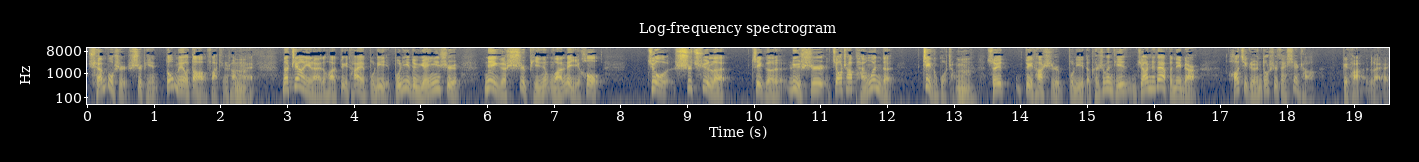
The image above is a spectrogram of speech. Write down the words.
全部是视频，都没有到法庭上来。嗯、那这样一来的话，对他也不利。不利的原因是，那个视频完了以后，就失去了这个律师交叉盘问的这个过程。嗯，所以对他是不利的。可是问题，Johnny Depp 那边好几个人都是在现场给他来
